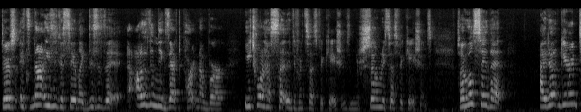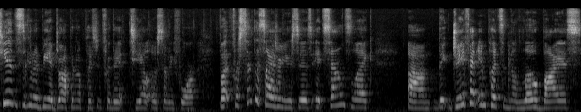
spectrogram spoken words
there's. It's not easy to say like this is a other than the exact part number. Each one has slightly different specifications, and there's so many specifications. So I will say that I don't guarantee that this is going to be a drop-in replacement for the TL074, but for synthesizer uses, it sounds like um, the JFET inputs in the low bias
